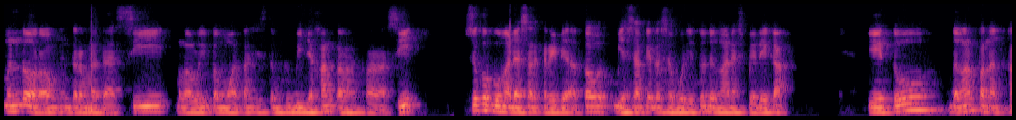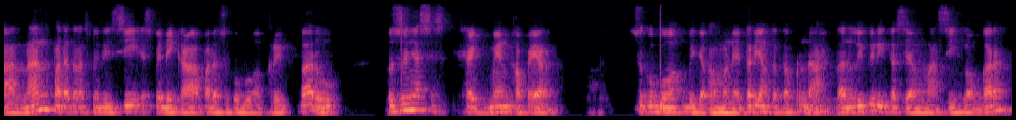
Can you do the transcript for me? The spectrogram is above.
mendorong intermediasi melalui penguatan sistem kebijakan transparansi suku bunga dasar kredit atau biasa kita sebut itu dengan SPDK yaitu dengan penekanan pada transmisi SPDK pada suku bunga kredit baru khususnya segmen KPR suku bunga kebijakan moneter yang tetap rendah dan likuiditas yang masih longgar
